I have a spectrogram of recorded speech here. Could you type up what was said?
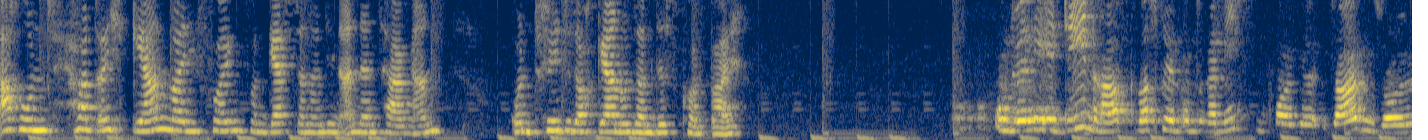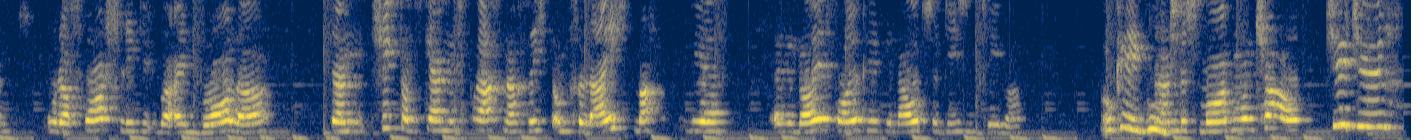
Ach, und hört euch gern mal die Folgen von gestern und den anderen Tagen an. Und tretet auch gern unserem Discord bei. und wenn ihr Ideen habt, was wir in unserer nächsten Folge sagen sollen oder Vorschläge über einen Brawler, dann schickt uns gerne eine Sprachnachricht und vielleicht machen wir eine neue Folge genau zu diesem Thema. Okay, Dann gut. bis morgen und ciao. Tschüss. tschüss.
